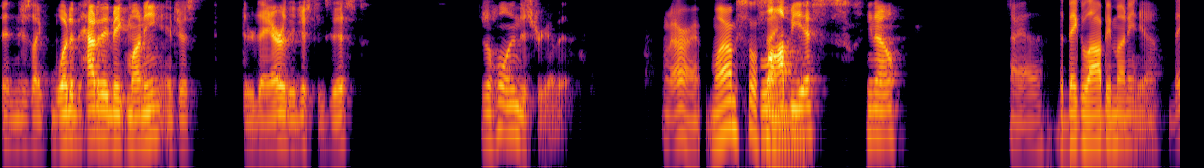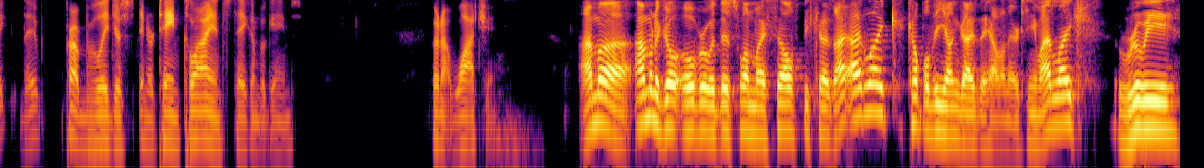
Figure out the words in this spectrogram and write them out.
and just like what? Did, how do they make money? It just they're there. They just exist. There's a whole industry of it. All right. Well, I'm still saying under. Lobbyists, you know. Oh, yeah, the big lobby money. Yeah. They they probably just entertain clients, take them to games. They're not watching. I'm uh I'm gonna go over with this one myself because I, I like a couple of the young guys they have on their team. I like Rui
